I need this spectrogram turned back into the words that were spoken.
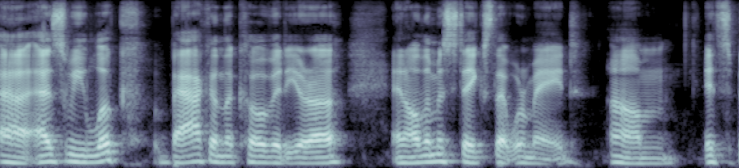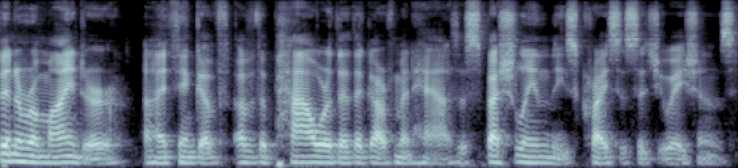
uh, as we look back on the COVID era and all the mistakes that were made, um, it's been a reminder, I think, of, of the power that the government has, especially in these crisis situations,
